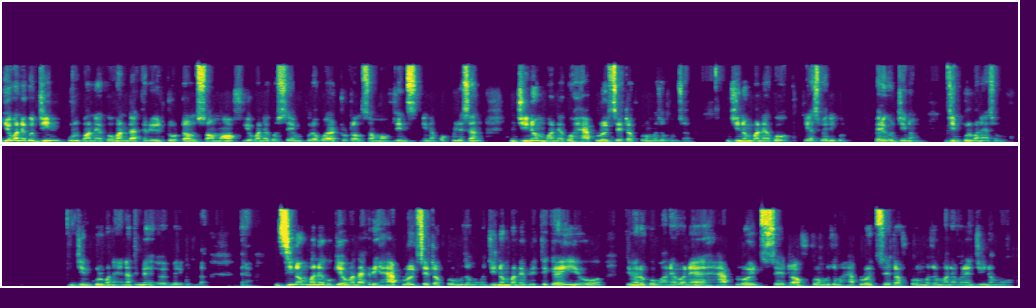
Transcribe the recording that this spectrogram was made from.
यो भनेको जिन पुल भनेको भन्दाखेरि टोटल सम अफ यो भनेको सेम कुरा भयो total sum of genes in a population genome भनेको ह्याप्लोइड सेट अफ क्रोमोजोम हुन्छ जिनोम भनेको yes very good very good genome gene pool बनाएको छौ जिन पुल बनाए होइन तिमीले भेरी गुड ल हेर जिनोम भनेको के हो भन्दाखेरि ह्याप्लोइड सेट अफ क्रोमोजोम हो। जिनोम भन्ने बित्तिकै यो तिमीहरूको भन्यो भने haploid set of chromosome haploid set of chromosome भन्यो भने जिनोम हो।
